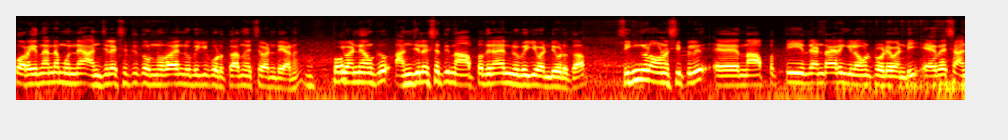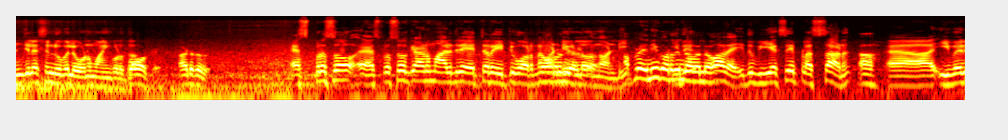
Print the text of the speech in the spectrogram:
കുറയുന്നതിന്റെ മുന്നേ അഞ്ച് ലക്ഷത്തി തൊണ്ണൂറായിരം രൂപയ്ക്ക് കൊടുക്കാന്ന് വെച്ച വണ്ടിയാണ്. ഈ വണ്ടി നമുക്ക് അഞ്ച് ലക്ഷത്തി നാൽപ്പതിനായിരം രൂപയ്ക്ക് വണ്ടി കൊടുക്കാം. സിംഗിൾ ഓണർഷിപ്പിൽ നാൽപ്പത്തി രണ്ടായിരം കിലോമീറ്റർ ഓടിയ വണ്ടി ഏകദേശം അഞ്ച് ലക്ഷം രൂപ ലോൺ വാങ്ങി കൊടുക്കാം ഓക്കെ അടുത്തത്. എക്സ്പ്രസോ എക്സ്പ്രസോ ആണ് മാരുതിയിൽ ഏറ്റവും റേറ്റ് കുറഞ്ഞ വണ്ടികളിൽ വന്ന വണ്ടി അതെ ഇത് വി എക്സ് ഐ പ്ലസ് ആണ്. ഇവർ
